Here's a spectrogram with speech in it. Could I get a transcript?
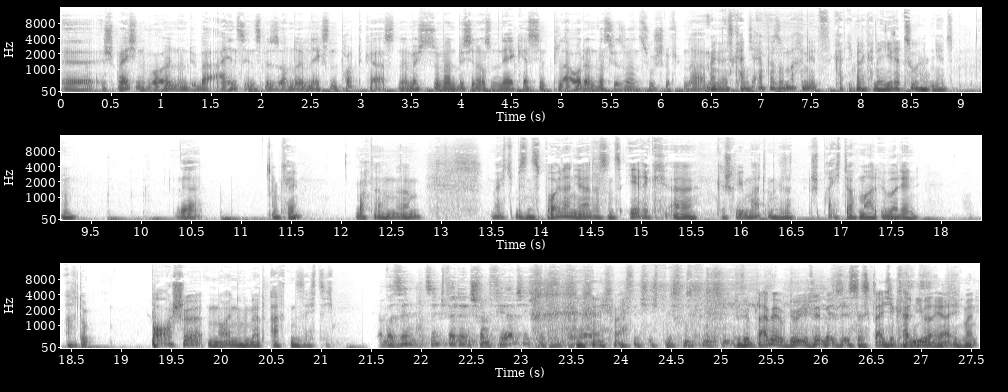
äh, sprechen wollen und über eins insbesondere im nächsten Podcast. Ne? Möchtest du mal ein bisschen aus dem Nähkästchen plaudern, was wir so an Zuschriften Ich haben? meine, das kann ich einfach so machen jetzt. Ich meine, da kann ja jeder zuhören jetzt. Hm. Ja, Okay. Mach mal. Dann ähm, möchte ich ein bisschen spoilern, ja, dass uns Erik äh, geschrieben hat und gesagt, sprecht doch mal über den, Achtung, Porsche 968. Aber sind, sind wir denn schon fertig mit dem Corrado? ich weiß nicht. Ich, du, wir bleiben, ja- du, ich, es ist das gleiche Kaliber, ja. Ich meine,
